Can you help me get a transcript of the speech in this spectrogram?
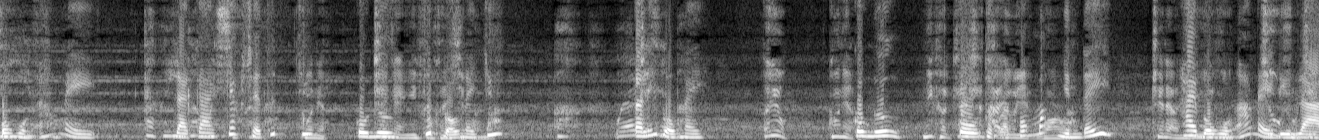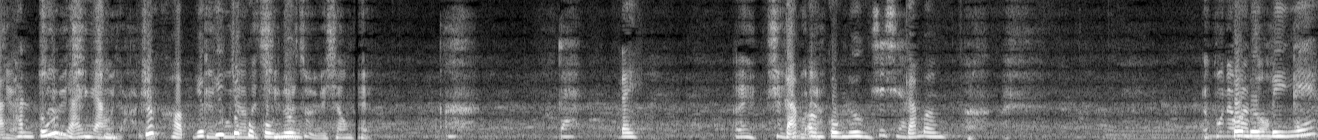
Bộ quần áo này Đại ca chắc sẽ thích chứ Cô nương thích bộ này chứ Ta lấy bộ này Cô nương Cô thật là có mắt nhìn đấy Hai bộ quần áo này đều là thanh tú nhã nhặn Rất hợp với khí chất của cô nương Đây Cảm ơn cô nương Cảm ơn Cô nương đi nhé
